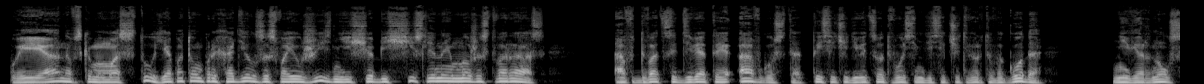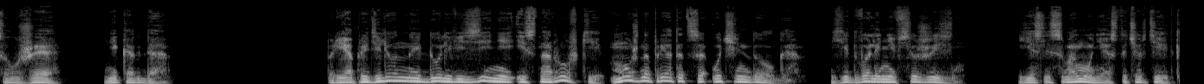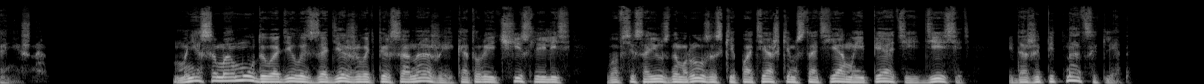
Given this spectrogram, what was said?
По Иоанновскому мосту я потом проходил за свою жизнь еще бесчисленное множество раз, а в 29 августа 1984 года не вернулся уже никогда. При определенной доле везения и сноровки можно прятаться очень долго едва ли не всю жизнь, если самому не осточертеет, конечно. Мне самому доводилось задерживать персонажей, которые числились во всесоюзном розыске по тяжким статьям и пять, и десять, и даже пятнадцать лет,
